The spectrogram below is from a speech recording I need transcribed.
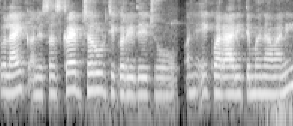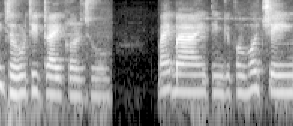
તો લાઈક અને સબસ્ક્રાઈબ જરૂરથી કરી દેજો અને એકવાર આ રીતે બનાવવાની જરૂરથી ટ્રાય કરજો. Bye bye thank you for watching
